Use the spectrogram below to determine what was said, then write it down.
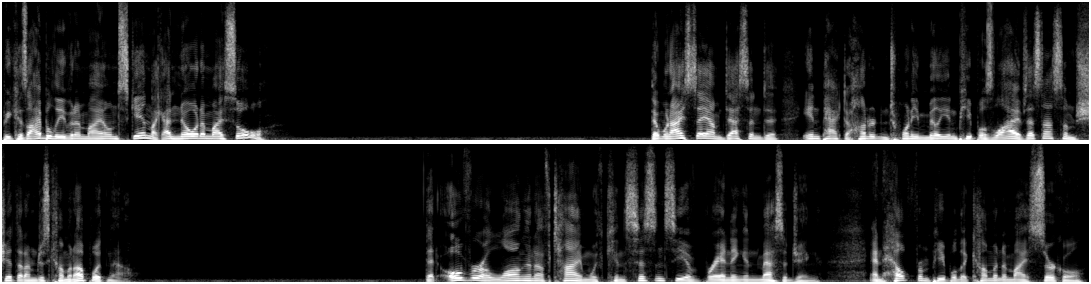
Because I believe it in my own skin. Like I know it in my soul. That when I say I'm destined to impact 120 million people's lives, that's not some shit that I'm just coming up with now that over a long enough time with consistency of branding and messaging and help from people that come into my circle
